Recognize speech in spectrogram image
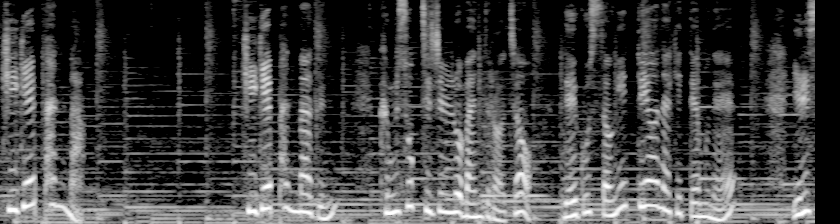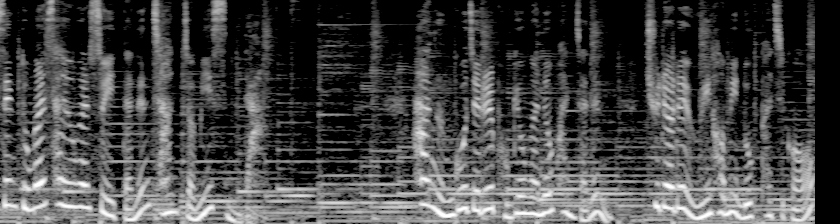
기계 판막 기계 판막은 금속 재질로 만들어져 내구성이 뛰어나기 때문에 일생 동안 사용할 수 있다는 장점이 있습니다. 항응고제를 복용하는 환자는 출혈의 위험이 높아지고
